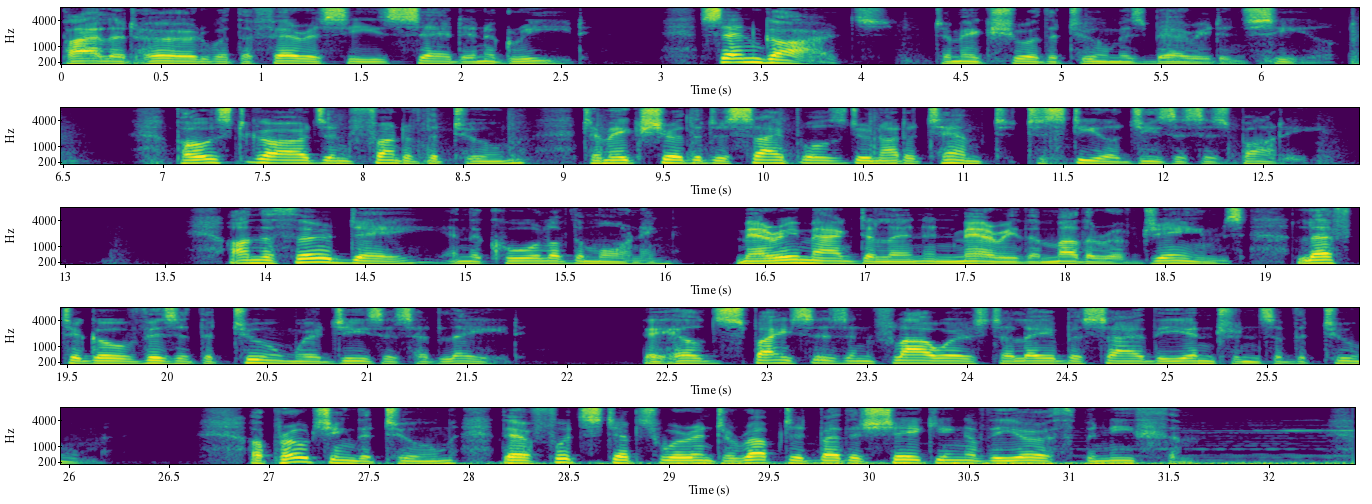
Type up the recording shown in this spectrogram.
Pilate heard what the Pharisees said and agreed. Send guards to make sure the tomb is buried and sealed. Post guards in front of the tomb to make sure the disciples do not attempt to steal Jesus' body. On the third day, in the cool of the morning, Mary Magdalene and Mary, the mother of James, left to go visit the tomb where Jesus had laid. They held spices and flowers to lay beside the entrance of the tomb. Approaching the tomb, their footsteps were interrupted by the shaking of the earth beneath them.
